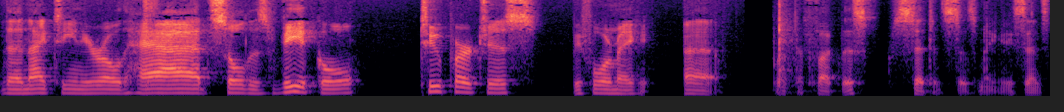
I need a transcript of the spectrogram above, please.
the 19 year old had sold his vehicle to purchase before making. Uh, what the fuck? This sentence doesn't make any sense.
